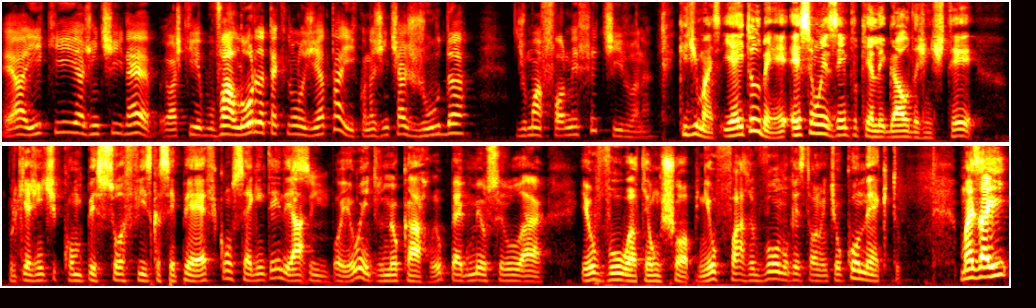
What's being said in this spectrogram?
É aí que a gente, né? Eu acho que o valor da tecnologia está aí, quando a gente ajuda de uma forma efetiva, né? Que demais. E aí, tudo bem. Esse é um exemplo que é legal da gente ter, porque a gente, como pessoa física CPF, consegue entender. Ah, Sim. pô, eu entro no meu carro, eu pego meu celular, eu vou até um shopping, eu faço, eu vou no restaurante, eu conecto. Mas aí,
